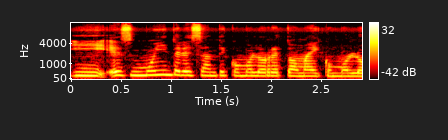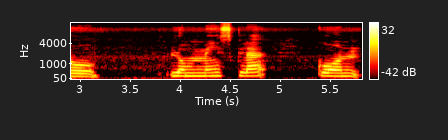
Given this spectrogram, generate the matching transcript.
y es muy interesante cómo lo retoma y cómo lo, lo mezcla con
